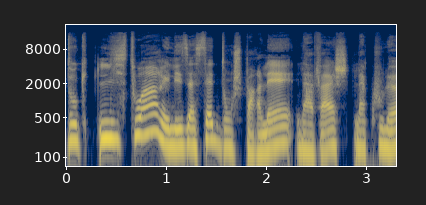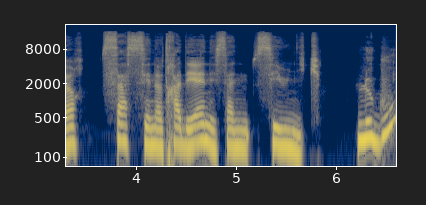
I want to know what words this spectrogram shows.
Donc l'histoire et les assets dont je parlais, la vache, la couleur, ça c'est notre ADN et ça c'est unique. Le goût,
